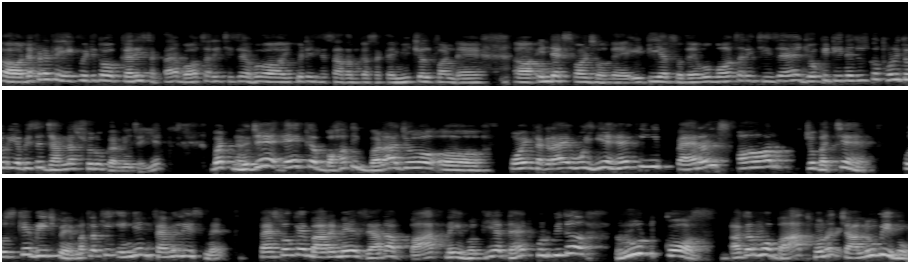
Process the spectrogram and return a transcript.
डेफिनेटली uh, इक्विटी तो कर ही सकता है। बहुत सारी चीज़ें हो इक्विटी के साथ हम कर सकते हैं। म्यूचुअल फंड है इंडेक्स फंड्स होते हैं ईटीएफ्स होते हैं। वो बहुत सारी चीज़ें हैं जो कि टीनेजर्स को थोड़ी थोड़ी अभी से जानना शुरू करनी चाहिए। बट मुझे एक बहुत ही बड़ा जो पॉइंट लग रहा है वो ये है कि पेरेंट्स और जो बच्चे हैं उसके बीच में मतलब कि इंडियन फैमिलीज़ में पैसों के बारे में ज़्यादा बात नहीं होती है। That could be the root cause अगर वो बात होना चालू भी हो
